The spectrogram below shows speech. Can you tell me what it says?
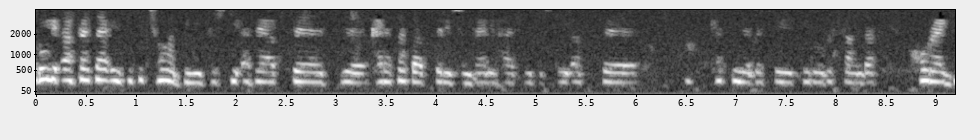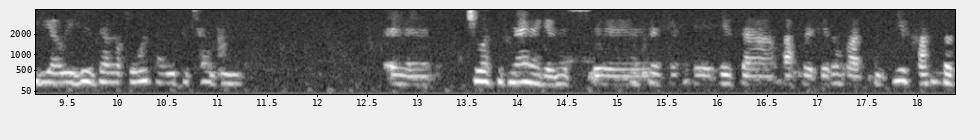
ڕولی ئافرەتا ئینتی چۆدی پشتی ئەداب کارەسەتا بسەریشنگانی هاتی پشتی ئەف کەسینە دەسێ تیرۆرستاندا خۆراگریاوی هێزاوە قوتاوی بچادی شو استثنائنا قلناش هيدا أفريقيا راسيتي خاصة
